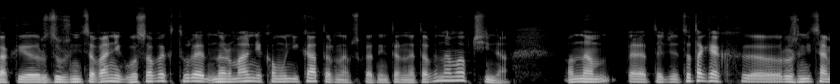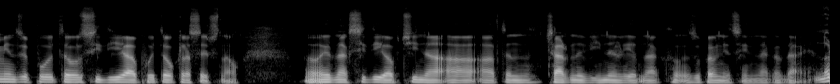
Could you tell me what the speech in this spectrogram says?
takie zróżnicowanie głosowe, które normalnie komunikator na przykład internetowy nam obcina. On nam, te, te, to tak jak różnica między płytą CD a płytą klasyczną no jednak CD obcina, a, a ten czarny winyl jednak zupełnie co innego daje. No,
